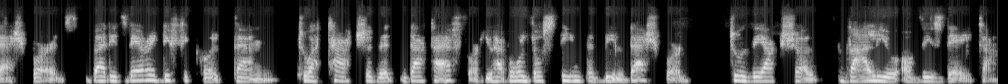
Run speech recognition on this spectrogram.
dashboards, but it's very difficult then to attach the data effort. You have all those teams that build dashboard to the actual value of this data,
